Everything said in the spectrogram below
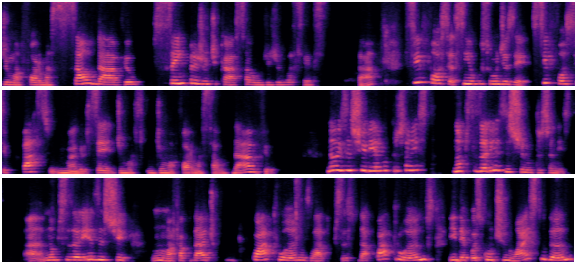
de uma forma saudável, sem prejudicar a saúde de vocês, tá? Se fosse assim, eu costumo dizer, se fosse fácil emagrecer de uma, de uma forma saudável, não existiria nutricionista, não precisaria existir nutricionista, ah, não precisaria existir uma faculdade quatro anos lá, tu precisa estudar quatro anos e depois continuar estudando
